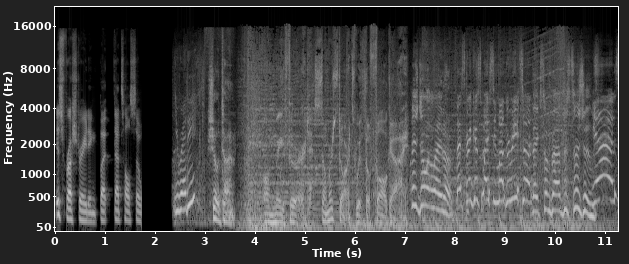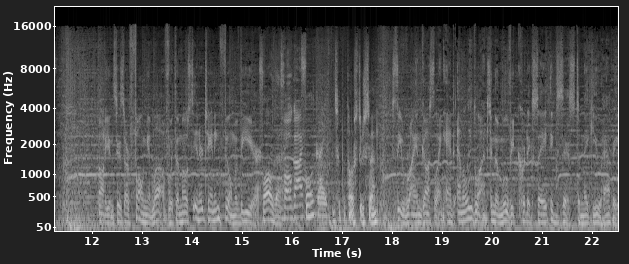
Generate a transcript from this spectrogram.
is frustrating. But that's also. You ready? Showtime. On May 3rd, summer starts with the Fall Guy. Let's do it later. Let's drink a spicy margarita. Make some bad decisions. Yes. Audiences are falling in love with the most entertaining film of the year. Fall guy. Fall guy. Fall guy. That's what the poster said. See Ryan Gosling and Emily Blunt in the movie critics say exists to make you happy.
